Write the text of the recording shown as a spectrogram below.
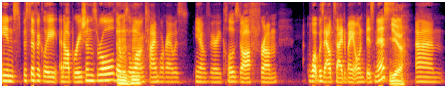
in specifically an operations role, there was a long time where I was, you know, very closed off from what was outside of my own business. Yeah. Um,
